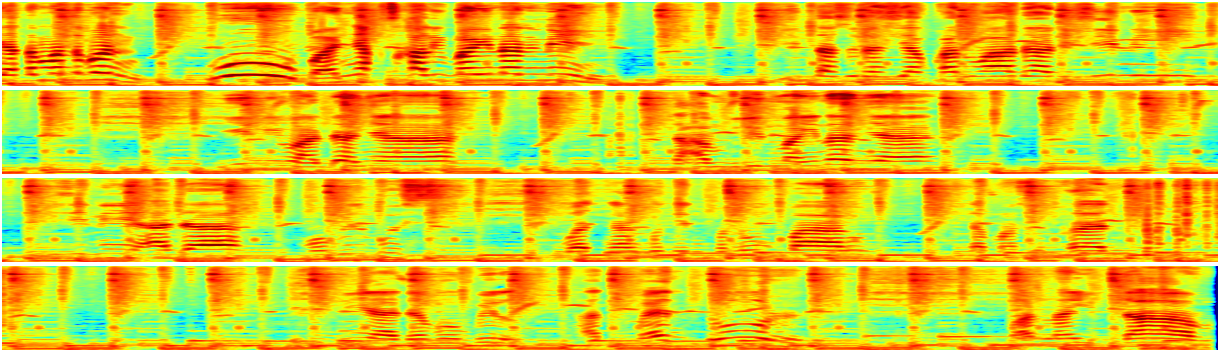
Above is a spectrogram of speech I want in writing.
Ya teman-teman, wuh banyak sekali mainan ini. Kita sudah siapkan wadah di sini. Ini wadahnya. Kita ambilin mainannya. Di sini ada mobil bus buat ngangkutin penumpang. Kita masukkan. Ini ada mobil adventure warna hitam.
